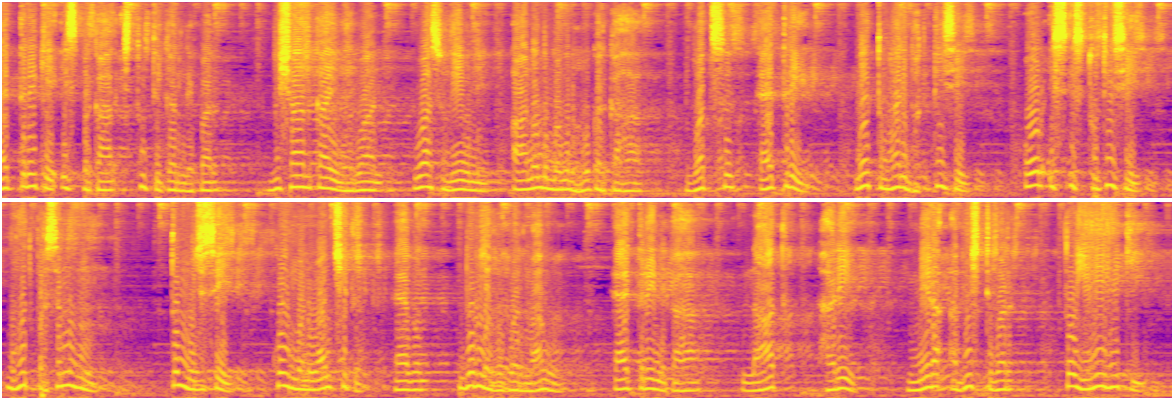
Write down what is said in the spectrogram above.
ऐत्रेय के इस प्रकार स्तुति करने पर विशालकाय भगवान वासुदेव ने आनंद मग्न होकर कहा, वत्स, ऐत्रे, मैं तुम्हारी भक्ति से और इस स्तुति से बहुत प्रसन्न हूँ। तुम मुझसे कोई मनवांछित एवं दुर्लभ वर मांगो। ऐत्रेय ने कहा, नाथ, हरे, मेरा अभिष्ट वर तो यही है कि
